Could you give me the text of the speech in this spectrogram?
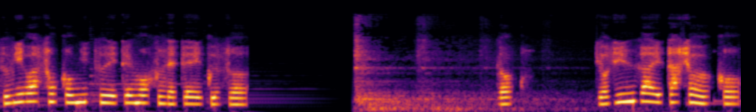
次はそこについても触れていくぞ。6. 巨人がいた証拠。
